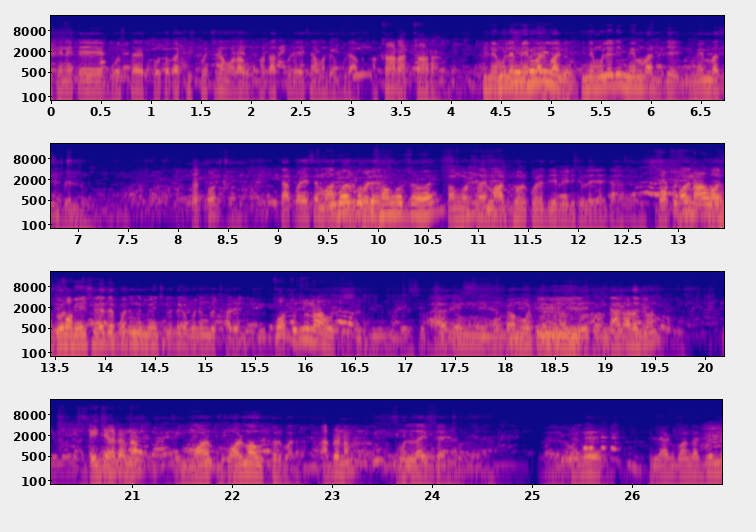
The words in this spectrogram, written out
এখানেতে বস্তায় পতাকা ঠিক করছিলাম ওরা হঠাৎ করে এসে আমাদের উপরে কারা কারা? তৃণমূলের মেম্বার পার্টি তৃণমূলেরই মেম্বার যে মেম্বারশিপের লোক। তারপর? তারপরে এসে মারধর করে সংঘর্ষ হয়। সংঘর্ষ হয় মারধর করে দিয়ে বেরিয়ে চলে যায় তারা। কতজন আহত? মেয়ে ছেলেদের পর্যন্ত মেয়ে ছেলেদের পর্যন্ত ছাড়েনি। কতজন আহত? একদম মোটামুটি এগারো জন। এই জায়গাটার নাম? বর্মা উত্তরপাড়া। আপনার নাম? মোল্লা ইব্রাহিম। এখানে ফ্ল্যাগ বাঁধার জন্য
